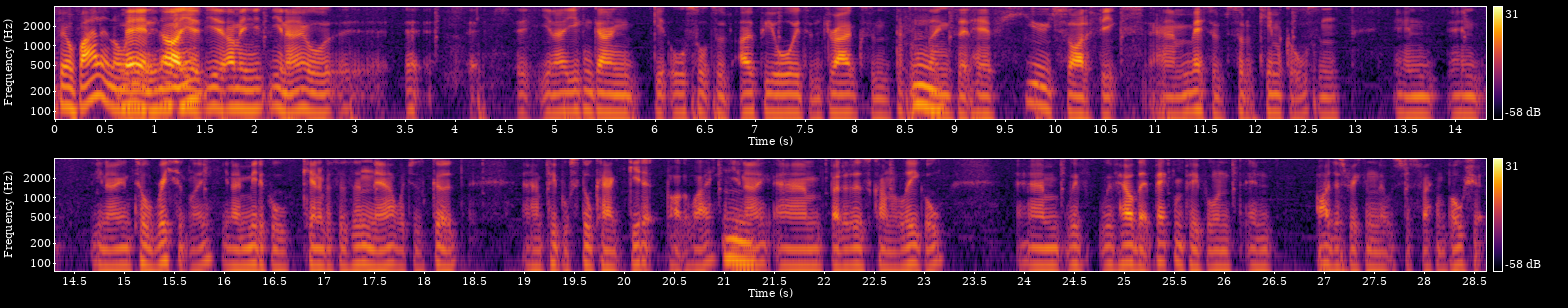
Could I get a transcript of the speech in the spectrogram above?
feel violent or. Man, you know oh I yeah, mean? yeah. I mean, you, you know, or, uh, uh, uh, you know, you can go and get all sorts of opioids and drugs and different Mm. things that have huge side effects, um, massive sort of chemicals, and and and you know, until recently, you know, medical cannabis is in now, which is good. Um, people still can't get it, by the way, you Mm. know, um, but it is kind of legal. Um, we've we've held that back from people, and and I just reckon it was just fucking bullshit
